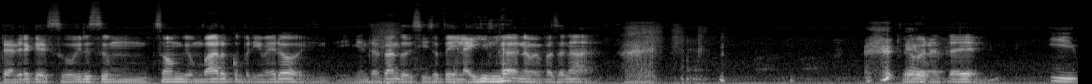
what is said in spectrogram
tendría que subirse un zombie a un barco primero y, y mientras tanto, si yo estoy en la isla, no me pasa nada. Pero bueno, está bien. ¿Y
